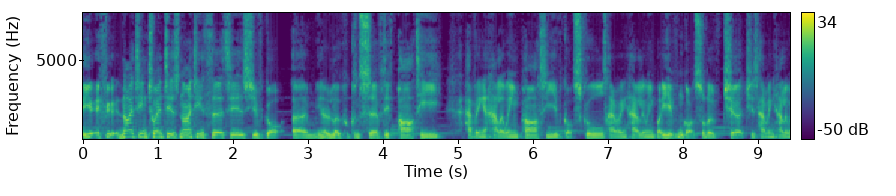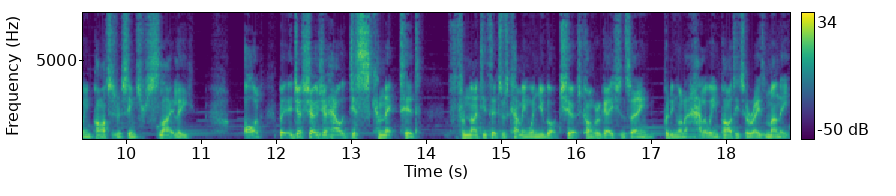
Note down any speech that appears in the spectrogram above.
If you 1920s, 1930s, you've got um, you know local Conservative Party having a Halloween party. You've got schools having Halloween. But you've even got sort of churches having Halloween parties, which seems slightly odd. But it just shows you how disconnected from 1930s was coming when you've got church congregations saying putting on a Halloween party to raise money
